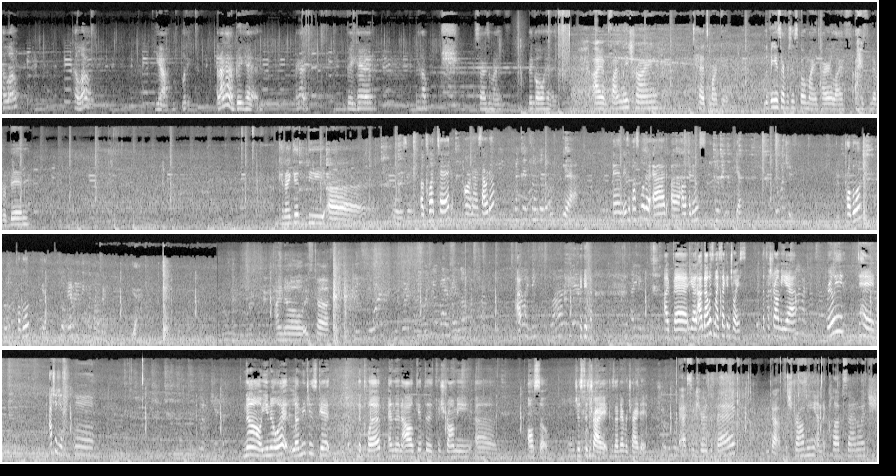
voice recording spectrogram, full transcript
Hello? Hello? Yeah, look, and I got a big head. I got a big head. Look how size of my big old head. I am finally trying Ted's Market. Living in San Francisco my entire life, I've never been. Can I get the, uh, What is it? A club Ted on a sourdough? Club Ted sourdough? Yeah. And is it possible to add uh, jalapenos? Yeah. How much is Provolone? Provolone? Yeah. So everything with jalapeno? yeah. I know, it's tough. I like. I bet. Yeah, uh, that was my second choice. The pastrami, yeah. Really? Dang. I should just. Mm. No, you know what? Let me just get the club and then I'll get the pastrami um, also, just to try it because I never tried it. I secured the bag. We got a pastrami and a club sandwich.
